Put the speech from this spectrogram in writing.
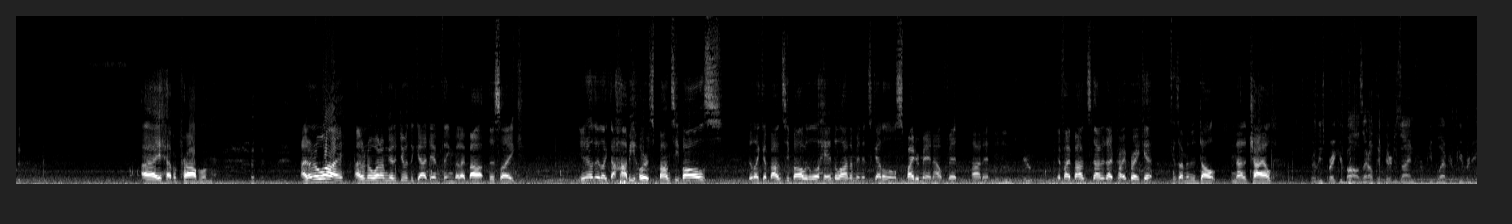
I have a problem. I don't know why. I don't know what I'm going to do with the goddamn thing, but I bought this, like, you know, they're like the hobby horse bouncy balls. They're like a bouncy ball with a little handle on them, and it's got a little Spider Man outfit on it. Mm-hmm. If I bounced on it, I'd probably break it because I'm an adult, not a child. Or at least break your balls. I don't think they're designed for people after puberty.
